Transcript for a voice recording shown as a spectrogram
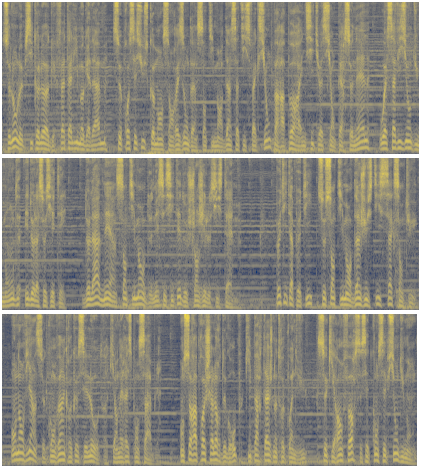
Selon le psychologue Fatali Mogadam, ce processus commence en raison d'un sentiment d'insatisfaction par rapport à une situation personnelle ou à sa vision du monde et de la société. De là naît un sentiment de nécessité de changer le système. Petit à petit, ce sentiment d'injustice s'accentue. On en vient à se convaincre que c'est l'autre qui en est responsable. On se rapproche alors de groupes qui partagent notre point de vue, ce qui renforce cette conception du monde.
